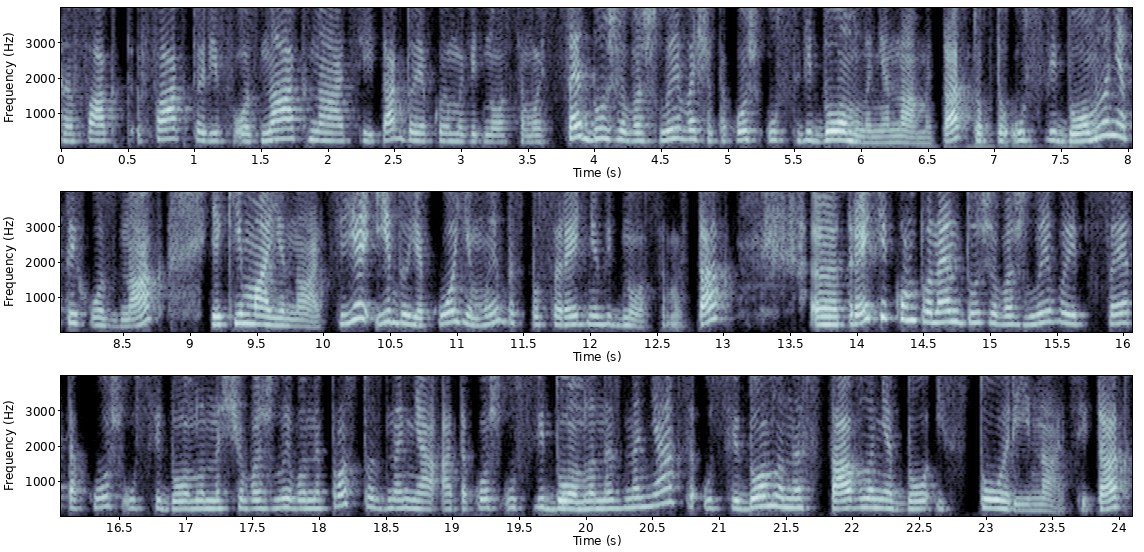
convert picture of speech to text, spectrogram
факт, факторів, ознак нації, так, до якої ми відносимось, це дуже важливе, що також усвідомлення нами, так, тобто усвідомлення тих ознак, які має нація і до якої ми безпосередньо відносимось. Так? Е, Третій компонент дуже важливий це також усвідомлене, що важливо не просто знання, а також усвідомлене знання це усвідомлене ставлення до історії націй, так?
